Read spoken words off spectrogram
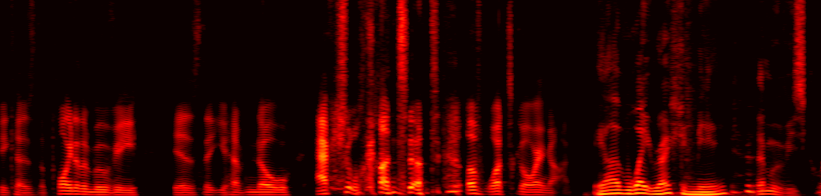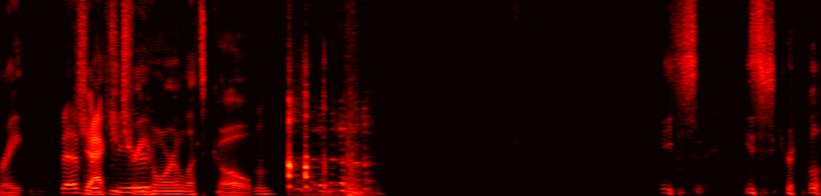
Because the point of the movie is that you have no actual concept of what's going on. Yeah, I have white Russian, man. That movie's great. Beverage Jackie here. Treehorn, let's go. Mm. he's he's scribbling.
